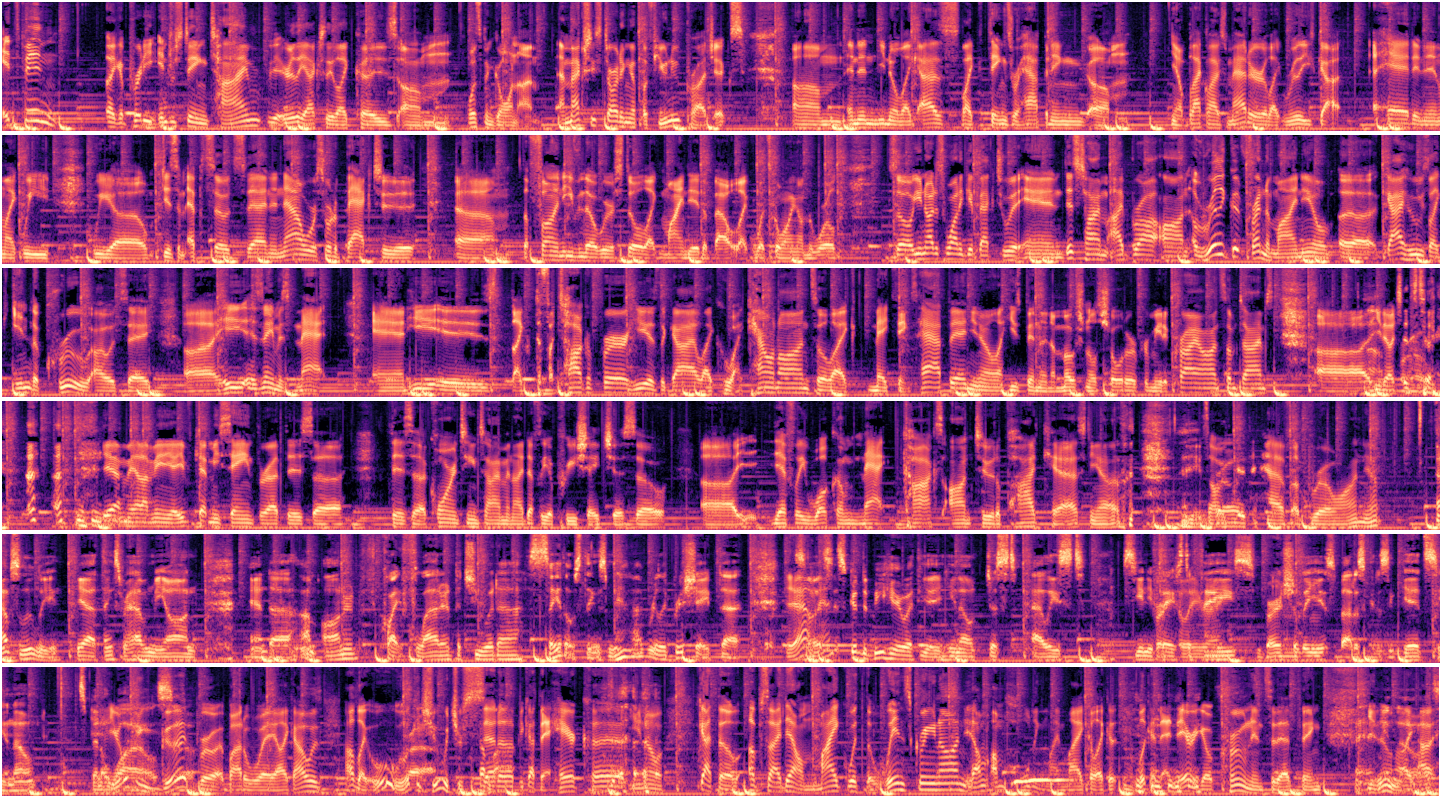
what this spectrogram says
it's been like a pretty interesting time, really, actually, like, because um, what's been going on? I'm actually starting up a few new projects. Um, and then, you know, like, as like things were happening, um, you know Black Lives Matter like really got ahead, and then like we we uh, did some episodes to that, and now we're sort of back to um, the fun, even though we're still like minded about like what's going on in the world. So you know, I just want to get back to it, and this time I brought on a really good friend of mine, you know, a guy who's like in the crew, I would say. Uh, he his name is Matt, and he is like the photographer. He is the guy like who I count on to like make things happen. You know, like he's been an emotional shoulder for me to cry on sometimes. Uh, oh, you know, just to, yeah, man. I mean, yeah, you've kept me sane throughout this uh, this uh, quarantine time, and I definitely appreciate you. So, uh, definitely welcome Matt Cox onto the podcast. You know, it's always good to have a bro on. Yep. Absolutely. Yeah. Thanks for having me on. And uh, I'm honored, quite flattered that you would uh, say those things, man. I really appreciate that. Yeah. So it's, it's, good to be here with you. You know, just at least seeing you face to face, virtually mm-hmm. is about as good as it gets. You know, it's been yeah, a you're while. You're looking good, so. bro. By the way, like I was, I was like, ooh, look bro, at you with your setup. You got the haircut. you know, got the upside down mic with the windscreen on. You know, I'm, I'm holding my mic like, a, look at that. There we go, croon into that thing. Man, you know, you know like I.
